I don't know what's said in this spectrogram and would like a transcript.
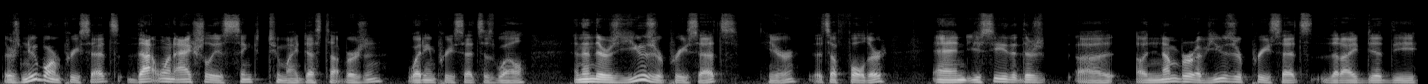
There's newborn presets. That one actually is synced to my desktop version. Wedding presets as well. And then there's user presets here. It's a folder. And you see that there's uh, a number of user presets that I did the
